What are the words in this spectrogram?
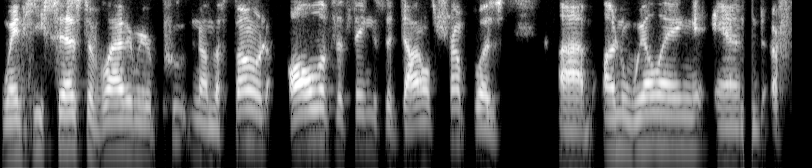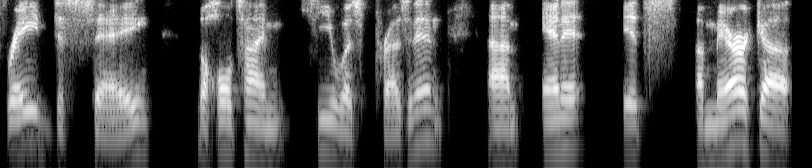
when he says to vladimir putin on the phone all of the things that donald trump was um, unwilling and afraid to say the whole time he was president um, and it it's america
